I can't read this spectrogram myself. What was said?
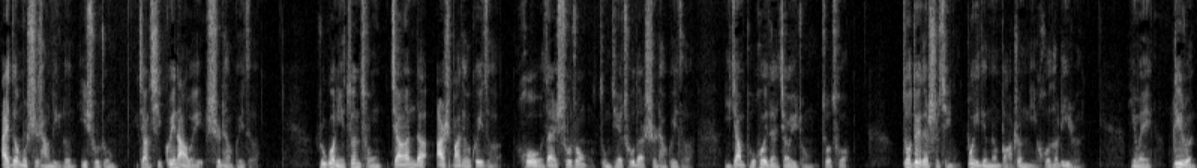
埃德姆市场理论》一书中将其归纳为十条规则。如果你遵从江恩的二十八条规则，或我在书中总结出的十条规则，你将不会在交易中做错。做对的事情不一定能保证你获得利润，因为利润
